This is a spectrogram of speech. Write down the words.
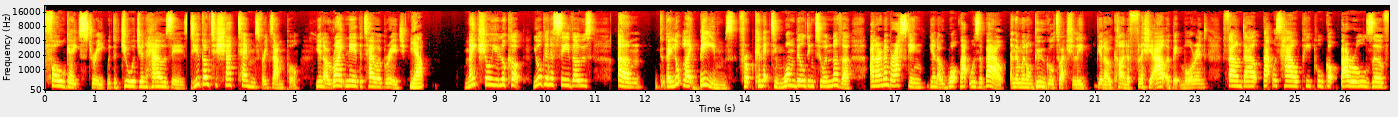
Folgate Street with the Georgian houses. You go to Shad Thames, for example, you know, right near the Tower Bridge. Yeah. Make sure you look up. You're going to see those. Um, they look like beams from connecting one building to another. And I remember asking, you know, what that was about, and then went on Google to actually, you know, kind of flesh it out a bit more, and found out that was how people got barrels of,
